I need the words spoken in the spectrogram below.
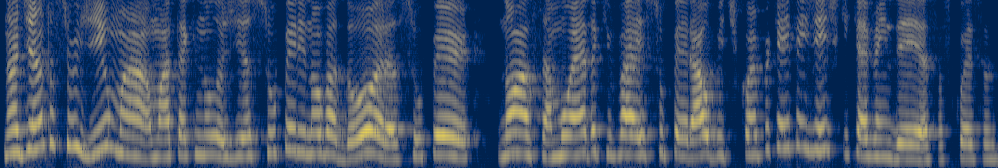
Não adianta surgir uma, uma tecnologia super inovadora, super. Nossa, a moeda que vai superar o Bitcoin, porque aí tem gente que quer vender essas coisas,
